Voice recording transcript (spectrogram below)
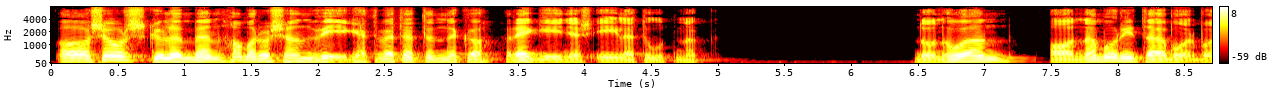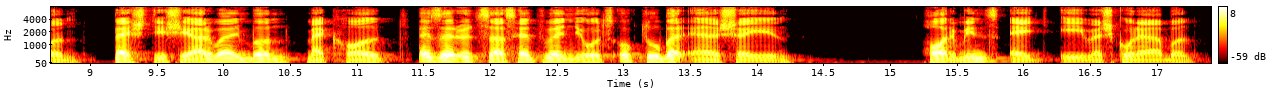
A sors különben hamarosan véget vetett ennek a regényes életútnak. Don Juan a Namori táborban, pestis járványban meghalt 1578. október 1-én, 31 éves korában.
